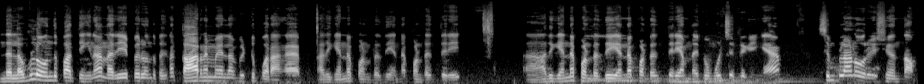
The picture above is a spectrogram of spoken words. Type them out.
இந்த லவ்ல வந்து பாத்தீங்கன்னா நிறைய பேர் வந்து பாத்தீங்கன்னா காரணமே எல்லாம் விட்டு போறாங்க. அதுக்கு என்ன பண்றது? என்ன பண்றது தெரியும் அதுக்கு என்ன பண்றது என்ன பண்றது தெரியாம இப்ப முடிச்சிட்டு இருக்கீங்க சிம்பிளான ஒரு விஷயம் தான்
